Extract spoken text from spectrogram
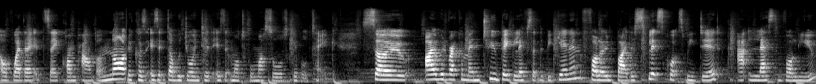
of whether it's a compound or not, because is it double jointed, is it multiple muscles, give or take. So I would recommend two big lifts at the beginning, followed by the split squats we did at less volume.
